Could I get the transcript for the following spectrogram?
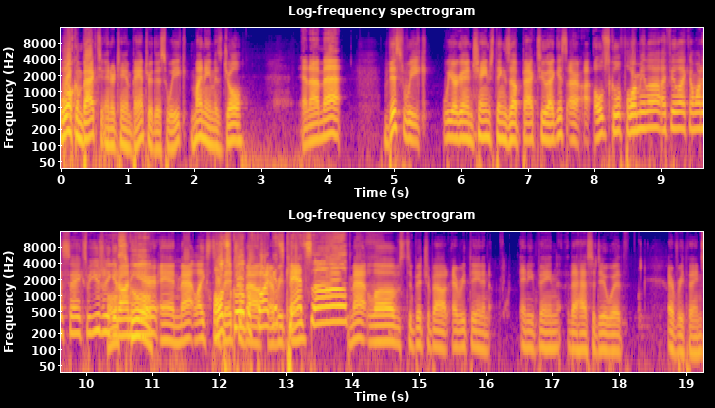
Welcome back to Entertainment Banter this week. My name is Joel. And I'm Matt. This week, we are going to change things up back to, I guess, our old school formula, I feel like I want to say, because we usually Old get on school. here and Matt likes to Old bitch school about before it gets canceled. Matt loves to bitch about everything and anything that has to do with everything.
